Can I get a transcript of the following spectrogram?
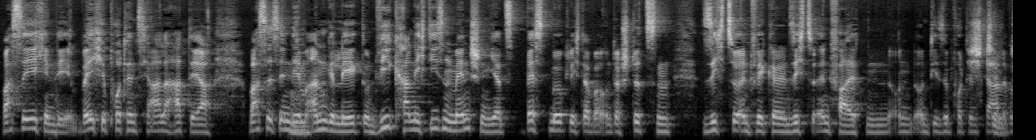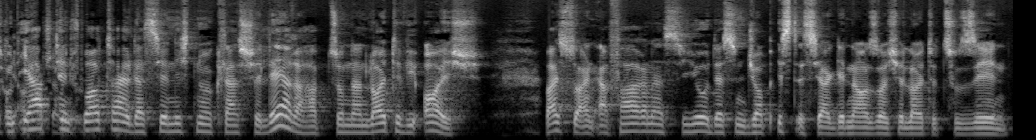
was sehe ich in dem? Welche Potenziale hat der? Was ist in mhm. dem angelegt? Und wie kann ich diesen Menschen jetzt bestmöglich dabei unterstützen, sich zu entwickeln, sich zu entfalten und, und diese Potenziale Stimmt. Und ihr habt den Vorteil, dass ihr nicht nur klassische Lehrer habt, sondern Leute wie euch. Weißt du, ein erfahrener CEO, dessen Job ist es ja genau solche Leute zu sehen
